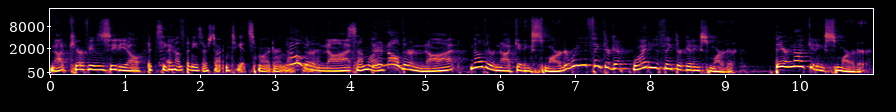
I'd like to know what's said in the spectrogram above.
not care if he has a CDL. But see, and companies are starting to get smarter. And not no, they're that. not. They're, no, they're not. No, they're not getting smarter. What do you think they're getting? Why do you think they're getting smarter? They are not getting smarter.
